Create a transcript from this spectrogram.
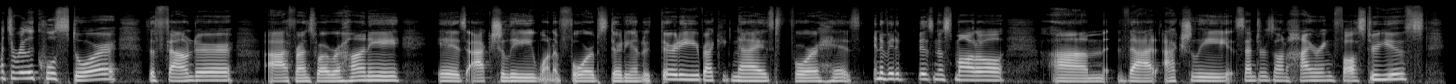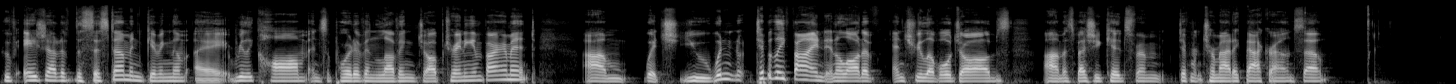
it's a really cool store. The founder, uh, Francois Reihani, is actually one of Forbes 30 under 30, recognized for his innovative business model um, that actually centers on hiring foster youths who've aged out of the system and giving them a really calm and supportive and loving job training environment, um, which you wouldn't typically find in a lot of entry level jobs, um, especially kids from different traumatic backgrounds. So,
